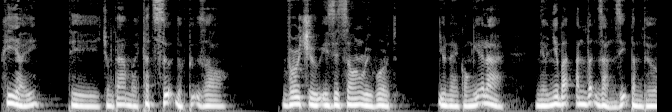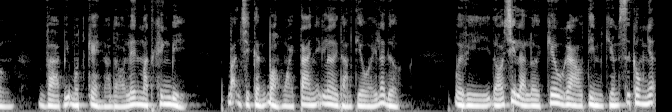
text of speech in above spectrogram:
Khi ấy thì chúng ta mới thật sự được tự do. Virtue is its own reward. Điều này có nghĩa là nếu như bạn ăn vận giản dị tầm thường và bị một kẻ nào đó lên mặt khinh bỉ, bạn chỉ cần bỏ ngoài tai những lời đàm tiếu ấy là được. Bởi vì đó chỉ là lời kêu gào tìm kiếm sự công nhận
